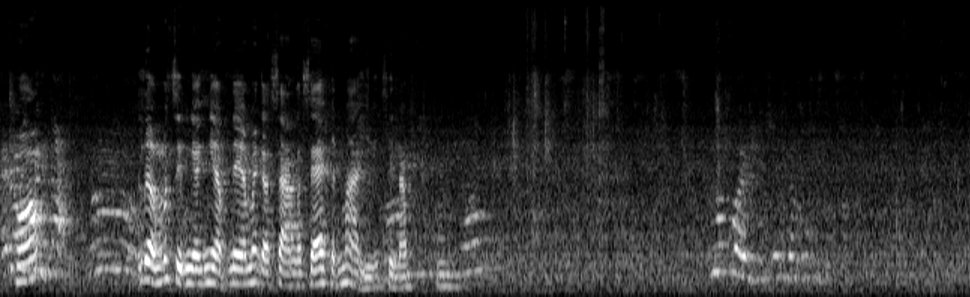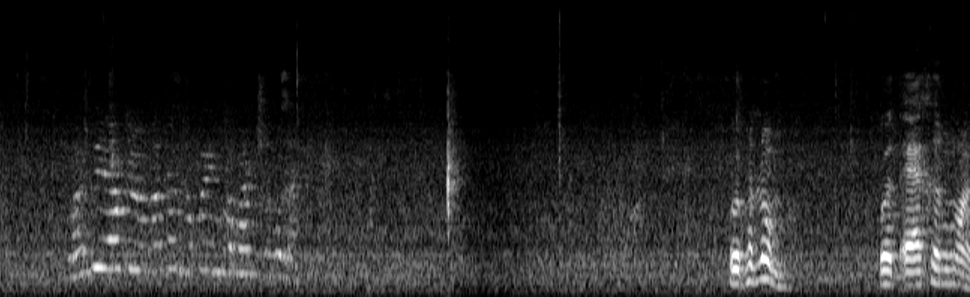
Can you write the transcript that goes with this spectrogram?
Era ¿Ah? verdad. No, no, no. เรื่องมันสิบเงียบๆเนี่ยมันก็สร้างกระแสขึ้นมาอีกสินะอืม No puedes hacer jacuzzi. Me he olvidado que los gatos no pueden tomar chocolate. เปิดพัดลม เปิดแอร์เครื่องหน่อย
